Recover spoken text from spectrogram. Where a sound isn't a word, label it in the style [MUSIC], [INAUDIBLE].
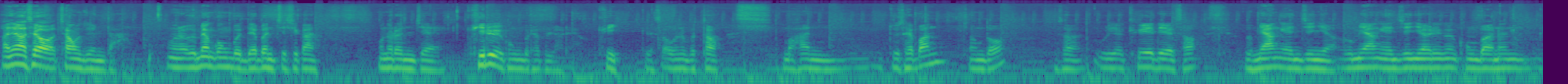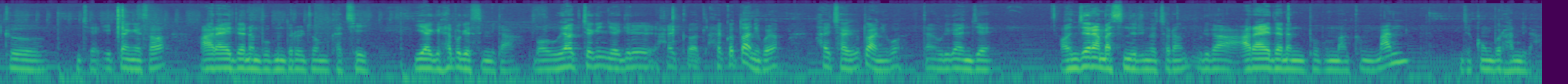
안녕하세요. 장원준입니다. 오늘 음향 공부 네 번째 시간. 오늘은 이제 귀를 공부를 해보려고 해요. 귀. 그래서 오늘부터 뭐 한 두세 번 정도 그래서 우리가 귀에 대해서 음향 엔지니어 음향 엔지니어링을 공부하는 그 이제 입장에서 알아야 되는 부분들을 좀 같이 이야기를 해보겠습니다. 뭐 의학적인 얘기를 할 것 할 것도 아니고요. 할 자격도 아니고 일단 우리가 이제 언제나 말씀드린 것처럼 우리가 알아야 되는 부분만큼만 이제 공부를 합니다.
